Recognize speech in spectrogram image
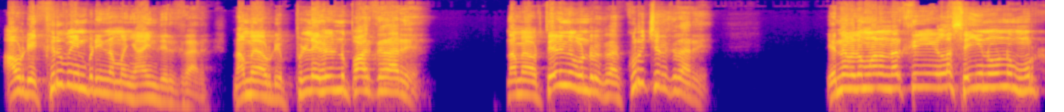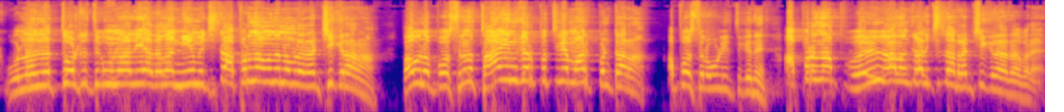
அவருடைய கிருவையின்படி நம்ம நியாயந்திருக்கிறார். நம்ம அவருடைய பிள்ளைகள்னு பார்க்கிறாரு. நம்ம அவர் தெரிந்து கொண்டிருக்கிறார் குறிச்சிருக்கிறாரு. என்ன விதமான நற்கிரியெல்லாம் செய்யணும்னு முற்- உலக தோற்றத்துக்கு முன்னாலேயே அதெல்லாம் நியமிச்சுட்டு அப்புறம் தான் வந்து நம்மளை ரட்சிக்கிறாராம். பவுல அப்போஸ்தலன் தாயின் கர்ப்பத்திலே மார்க் பண்ணிட்டாராம். அப்போ சில ஊழியத்துக்குன்னு. அப்புறம் தான் வெகுகாலம் கழிச்சு தான் ரட்சிக்கிறார் அவரை.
